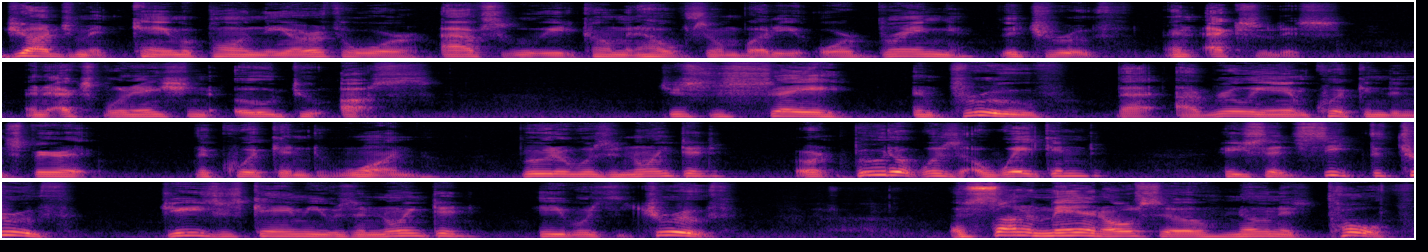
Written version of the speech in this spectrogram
judgment came upon the earth or absolutely to come and help somebody or bring the truth, an exodus, an explanation owed to us. Just to say and prove that I really am quickened in spirit, the quickened one. Buddha was anointed, or Buddha was awakened. He said, Seek the truth. Jesus came, he was anointed, he was the truth. The Son of Man, also known as Thoth,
